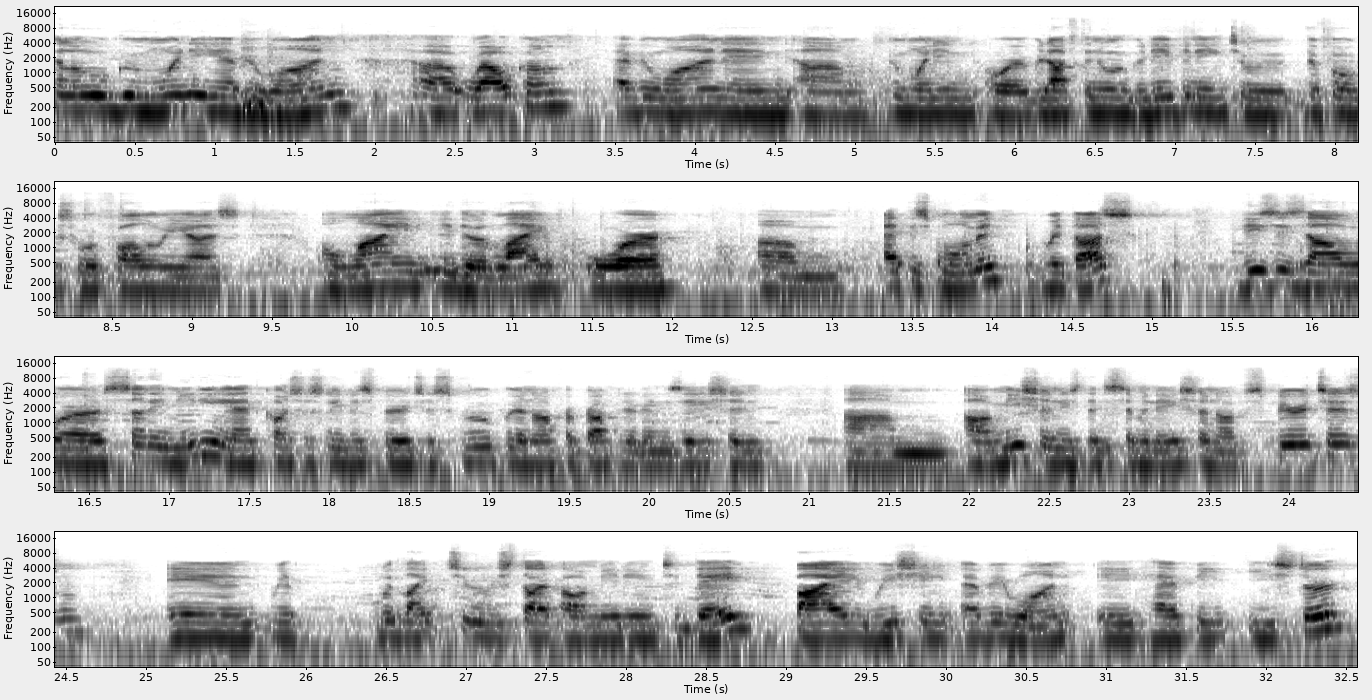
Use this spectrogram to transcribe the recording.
Hello, good morning, everyone. Uh, welcome, everyone, and um, good morning, or good afternoon, good evening to the folks who are following us online, either live or um, at this moment with us. This is our Sunday meeting at Conscious Living Spiritist Group. We're a non-for-profit organization. Um, our mission is the dissemination of Spiritism, and we would like to start our meeting today by wishing everyone a happy Easter.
